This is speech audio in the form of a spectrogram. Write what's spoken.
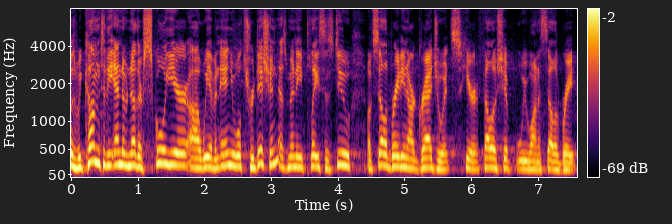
As we come to the end of another school year, uh, we have an annual tradition, as many places do, of celebrating our graduates. Here at Fellowship, we want to celebrate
